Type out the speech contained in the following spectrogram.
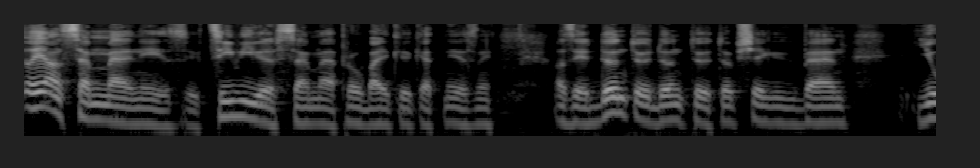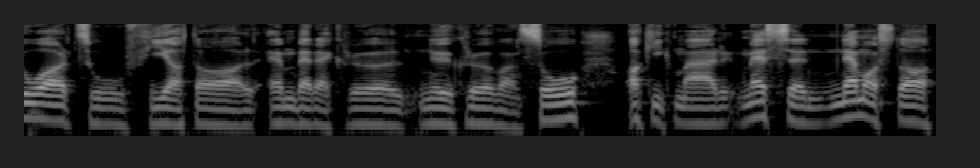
olyan szemmel nézzük, civil szemmel próbáljuk őket nézni, azért döntő-döntő többségükben jó arcú, fiatal emberekről, nőkről van szó, akik már messze nem azt a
